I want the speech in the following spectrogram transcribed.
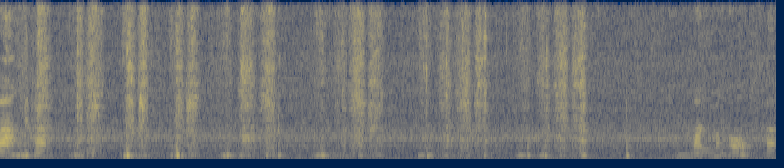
บางๆค่ะ เอามันมันออกค่ะ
